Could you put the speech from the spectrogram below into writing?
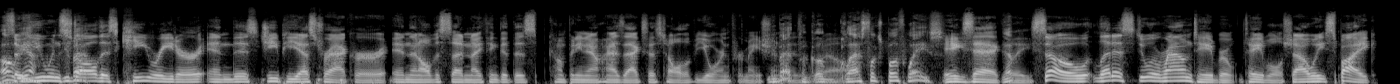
Oh, so yeah, you you install bet. this key reader and this GPS tracker, and then all of a sudden, I think that this company now has access to all of your information. You bet. The well. glass looks both ways. Exactly. So let us do a round table, table, shall we? Spike.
